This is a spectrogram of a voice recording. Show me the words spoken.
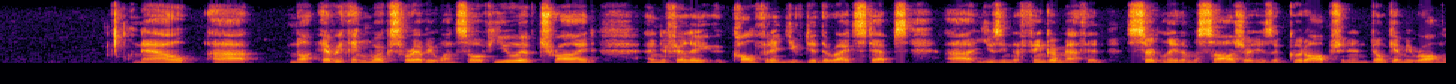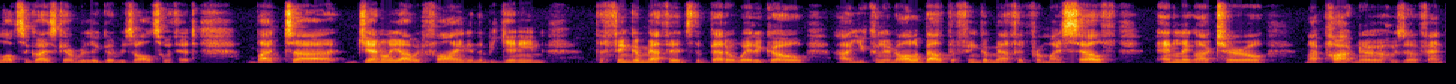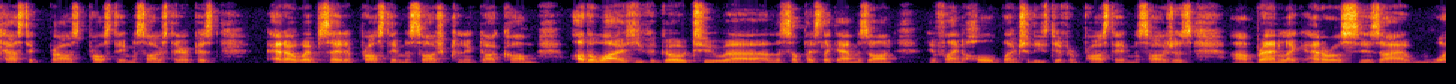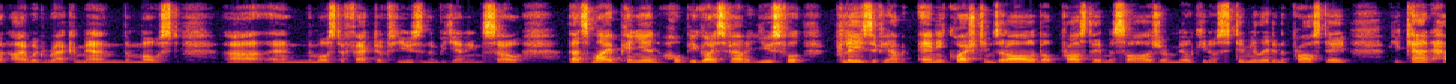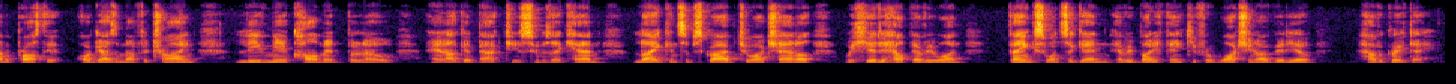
Now, uh, not everything works for everyone. So if you have tried and you're fairly confident you've did the right steps uh, using the finger method, certainly the massager is a good option. And don't get me wrong, lots of guys get really good results with it. But uh, generally, I would find in the beginning, the finger method's the better way to go. Uh, you can learn all about the finger method from myself, and Ling Arturo, my partner, who's a fantastic prostate massage therapist at our website at prostatemassageclinic.com. Otherwise, you could go to uh, someplace like Amazon. You'll find a whole bunch of these different prostate massages. Uh, brand like Aneros is uh, what I would recommend the most uh, and the most effective to use in the beginning. So that's my opinion. Hope you guys found it useful. Please, if you have any questions at all about prostate massage or milking or stimulating the prostate, if you can't have a prostate orgasm after trying, leave me a comment below and I'll get back to you as soon as I can. Like and subscribe to our channel. We're here to help everyone. Thanks once again, everybody. Thank you for watching our video. Have a great day.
